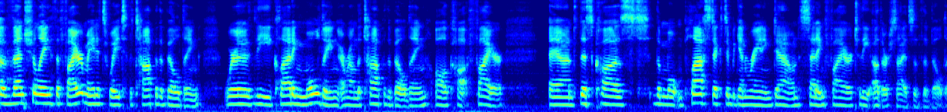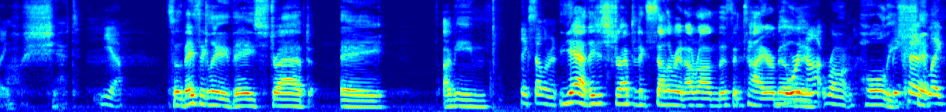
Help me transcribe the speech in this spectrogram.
Eventually, the fire made its way to the top of the building, where the cladding molding around the top of the building all caught fire, and this caused the molten plastic to begin raining down, setting fire to the other sides of the building. Oh shit. Yeah. So basically, they strapped a. I mean, Accelerant. yeah, they just strapped an accelerant around this entire building. You're not wrong. Holy Because, shit! like,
